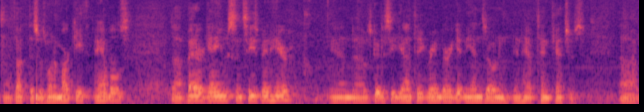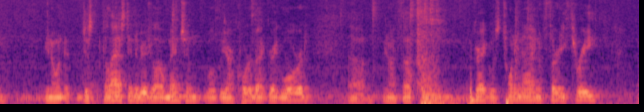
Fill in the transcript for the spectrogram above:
I thought this was one of Markeith Amble's better games since he's been here, and uh, it was good to see Deontay Greenberry get in the end zone and, and have 10 catches. Um, You know, and just the last individual I'll mention will be our quarterback, Greg Ward. Um, You know, I thought um, Greg was 29 of 33, uh,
